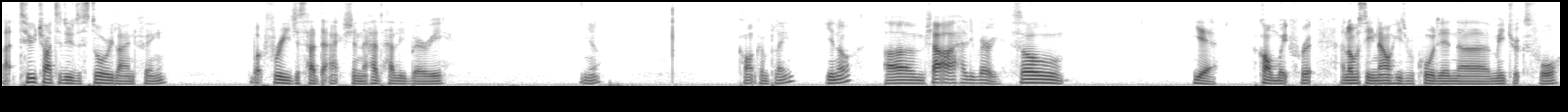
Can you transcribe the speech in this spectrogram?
Like two tried to do the storyline thing, but three just had the action. It had Halle Berry. Yeah. Can't complain, you know? Um, shout out Halle Berry. So yeah, I can't wait for it. And obviously now he's recording uh Matrix Four.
